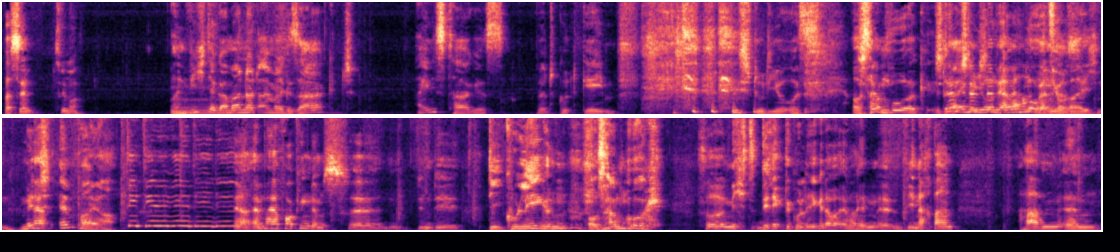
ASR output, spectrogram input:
Was denn? Zimmer. Ein wichtiger Mann hat einmal gesagt, eines Tages wird Good Game Studios aus Stimmt. Hamburg Stimmt, drei stimmt, Millionen Downloads erreichen. Mit Ja. Empire. Ja, Empire Four Kingdoms. Äh, die, die, die Kollegen aus Hamburg, so nicht direkte Kollegen, aber immerhin äh, irgendwie Nachbarn, haben ähm,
